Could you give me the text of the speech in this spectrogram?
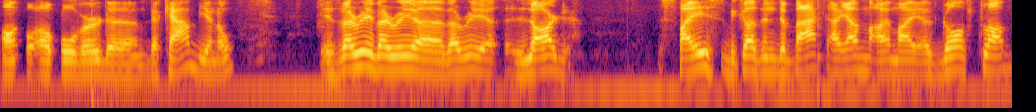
on, over the the cab. You know, it's very very uh, very uh, large space because in the back I have my, my golf club.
